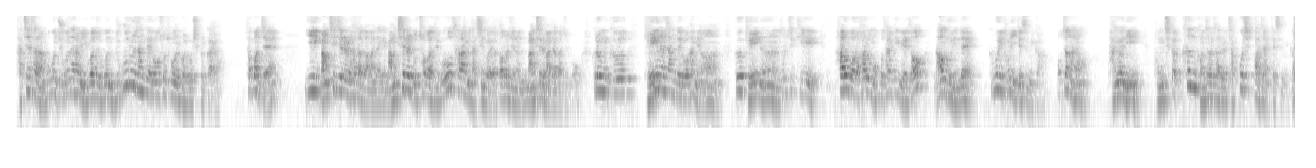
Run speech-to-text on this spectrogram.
다친 사람 혹은 죽은 사람의 유가족은 누구를 상대로 소송을 걸고 싶을까요? 첫 번째, 이 망치질을 하다가 만약에 망치를 놓쳐가지고 사람이 다친 거예요. 떨어지는 망치를 맞아가지고. 그러면 그 개인을 상대로 하면 그 개인은 솔직히 하루 벌어 하루 먹고 살기 위해서 나온 분인데 그분이 돈이 있겠습니까? 없잖아요. 당연히 덩치가 큰 건설사를 잡고 싶어 하지 않겠습니까?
